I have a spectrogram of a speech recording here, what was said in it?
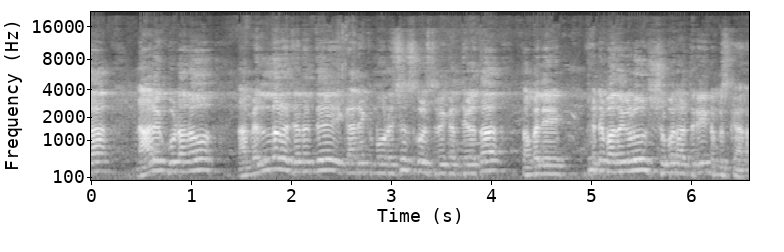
ಹೇಳ್ತಾ ನಾಳೆ ಕೂಡ ನಮ್ಮೆಲ್ಲರ ಜನತೆ ಈ ಕಾರ್ಯಕ್ರಮವನ್ನು ಯಶಸ್ವಿಗೊಳಿಸಬೇಕಂತ ಹೇಳ್ತಾ ತಮ್ಮಲ್ಲಿ ಧನ್ಯವಾದಗಳು ಶುಭರಾತ್ರಿ ನಮಸ್ಕಾರ.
